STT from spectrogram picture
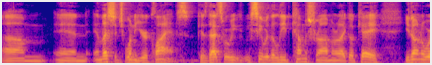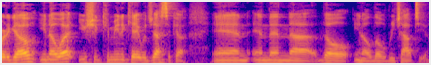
um, and unless it's one of your clients because that's where we, we see where the lead comes from. And we're like, okay, you don't know where to go. You know what? You should communicate with Jessica, and and then uh, they'll you know they'll reach out to you.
